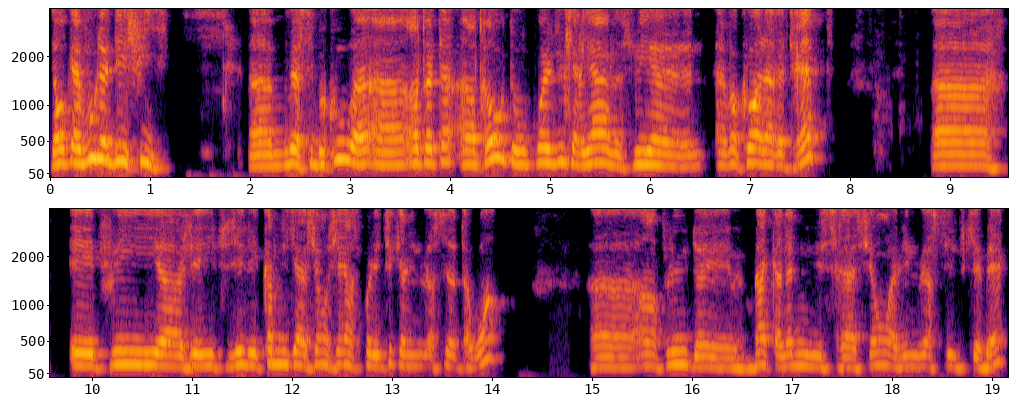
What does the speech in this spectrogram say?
Donc, à vous le défi. Euh, merci beaucoup. Euh, euh, entre, autres, au point de vue carrière, je suis un avocat à la retraite. et puis, j'ai étudié les communications sciences politiques à l'Université d'Ottawa. en plus d'un bac en administration à l'Université du Québec.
